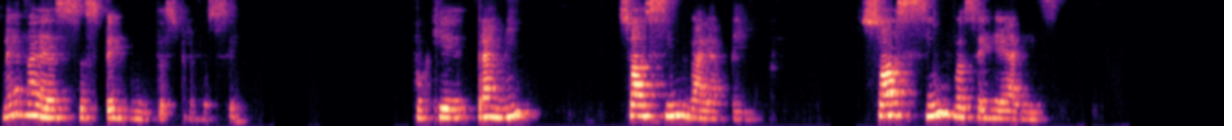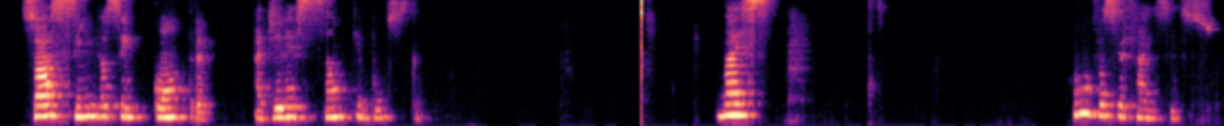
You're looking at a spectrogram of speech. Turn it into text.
Leva essas perguntas para você. Porque, para mim, só assim vale a pena. Só assim você realiza. Só assim você encontra a direção que busca. Mas como você faz isso?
